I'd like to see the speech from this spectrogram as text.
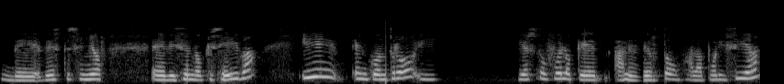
de, de este señor eh, diciendo que se iba, y encontró, y, y esto fue lo que alertó a la policía,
